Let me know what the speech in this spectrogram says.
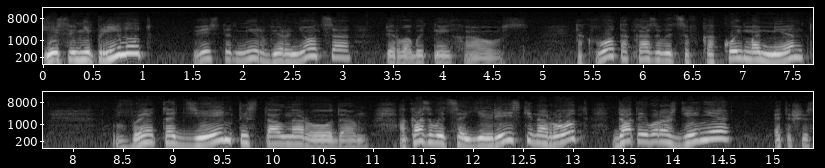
Если не примут, весь этот мир вернется в первобытный хаос. Так вот, оказывается, в какой момент в этот день ты стал народом. Оказывается, еврейский народ, дата его рождения – это 6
